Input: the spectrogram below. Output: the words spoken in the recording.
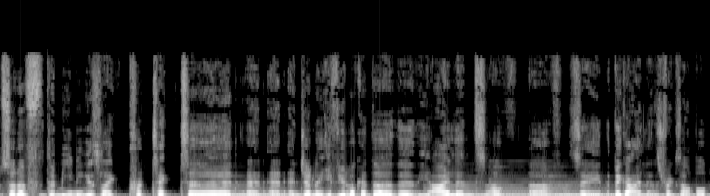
sort of the meaning is like protected, and, and, and generally, if you look at the, the, the islands of, of, say, the big islands, for example,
